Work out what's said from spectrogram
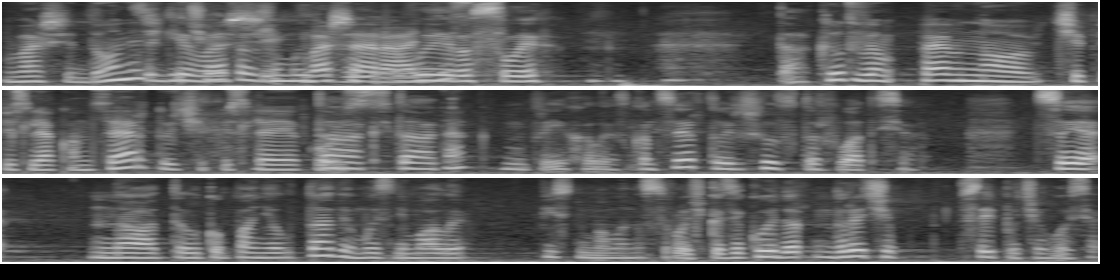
Ваші донечки, ваші, ваша радість. виросли. Так. Тут ви, певно, чи після концерту, чи після якогось. Так, так, Ми приїхали з концерту і вирішили сфотографуватися. Це на телекомпанії Лтаві ми знімали пісню Мамина сорочка, з якої, до речі, все й почалося.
